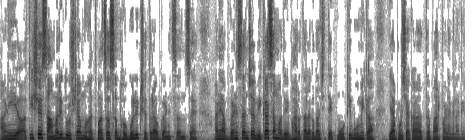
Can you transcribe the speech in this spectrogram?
आणि अतिशय सामरिकदृष्ट्या महत्त्वाचं असं भौगोलिक क्षेत्र अफगाणिस्तानचं आहे. आणि अफगाणिस्तानच्या विकासामध्ये भारताला कदाचित एक मोठी भूमिका या पुढच्या काळात पार पाडावी लागेल.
